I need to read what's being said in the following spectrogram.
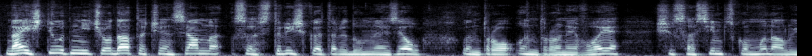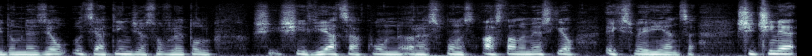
N-ai știut niciodată ce înseamnă să strigi către Dumnezeu într-o, într-o nevoie și să simți cum mâna lui Dumnezeu îți atinge sufletul și, și viața cu un răspuns. Asta numesc eu experiență. Și cine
